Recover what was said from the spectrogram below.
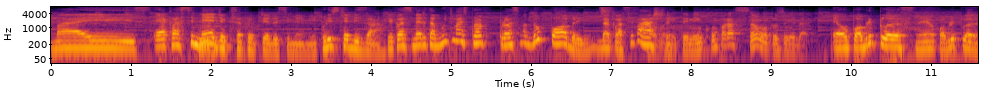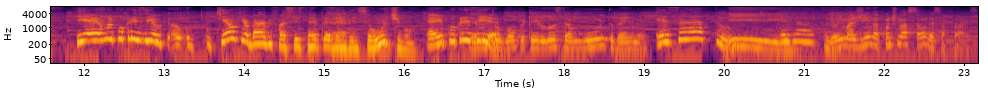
Mas é a classe média que se apropria desse meme. Por isso que é bizarro. E a classe média tá muito mais pró próxima do pobre, da classe baixa. Não, não tem nem comparação a proximidade. É o pobre plus, né? O pobre plus. E é uma hipocrisia. O, o, o que é o que a Barbie fascista representa é, em seu é. último? É a hipocrisia. É muito bom porque ilustra muito bem, né? Exato. E Exato. eu imagino a continuação dessa frase.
